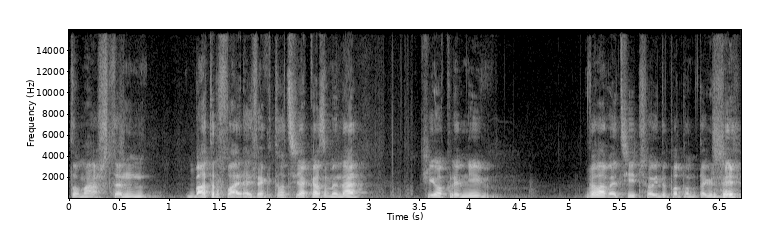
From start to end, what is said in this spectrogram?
to máš ten butterfly efekt, hoci aká zmena ti ovplyvní veľa vecí, čo idú potom, takže...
